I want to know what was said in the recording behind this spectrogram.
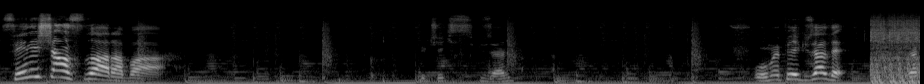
Seni şanslı araba. 3x güzel. UMP güzel de yak-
